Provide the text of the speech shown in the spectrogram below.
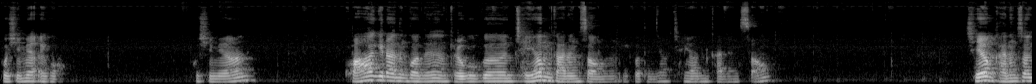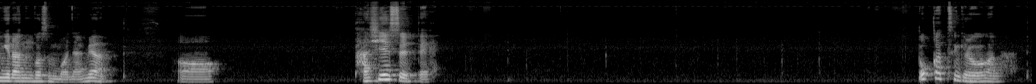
보시면 아이고 보시면 과학이라는 거는 결국은 재현 가능성이거든요. 재현 가능성. 재현 가능성이라는 것은 뭐냐면 어, 다시 했을 때 똑같은 결과가 돼.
